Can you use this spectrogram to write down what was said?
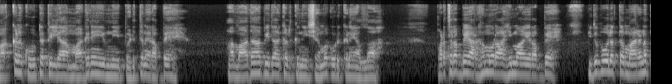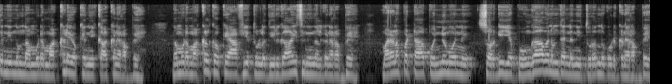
മക്കളെ കൂട്ടത്തില്ല മകനെയും നീ പെടുത്തണേ റബ്ബേ. ആ മാതാപിതാക്കൾക്ക് നീ ക്ഷമ കൊടുക്കണേ അല്ലാ. പടച്ച റബ്ബേ അർഹമുറാഹിമായ റബ്ബേ ഇതുപോലത്തെ മരണത്തിൽ നിന്നും നമ്മുടെ മക്കളെയൊക്കെ നീ കാക്കണേ റബ്ബേ. നമ്മുടെ മക്കൾക്കൊക്കെ ആഫിയത്തുള്ള ദീർഘായുസ് നീ നൽകണേ റബ്ബേ. മരണപ്പെട്ട ആ പൊന്നുമോന് സ്വർഗീയ പൂങ്കാവനം തന്നെ നീ തുറന്നു കൊടുക്കണേ റബ്ബേ.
